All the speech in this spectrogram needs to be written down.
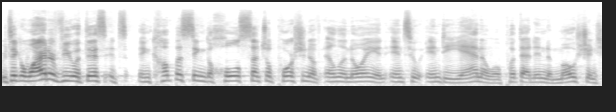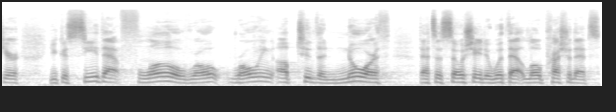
We take a wider view at this. It's encompassing the whole central portion of Illinois and into Indiana. We'll put that into motion here. You can see that flow ro rolling up to the north that's associated with that low pressure that's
